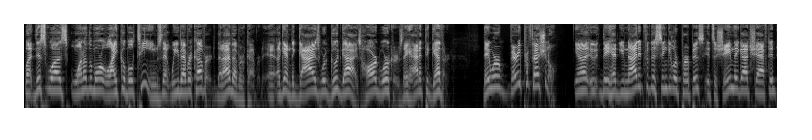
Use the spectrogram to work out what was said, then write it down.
but this was one of the more likable teams that we've ever covered, that I've ever covered. Again, the guys were good guys, hard workers. They had it together. They were very professional. You know, they had united for this singular purpose. It's a shame they got shafted,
